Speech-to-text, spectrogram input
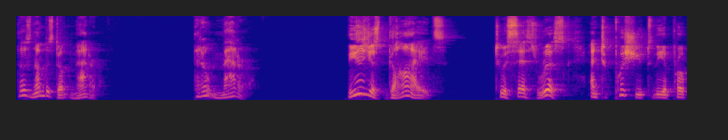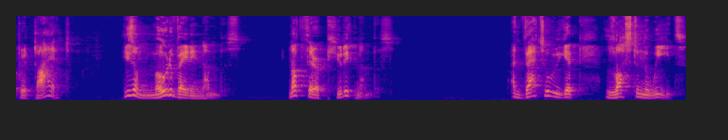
those numbers don't matter. They don't matter. These are just guides to assess risk and to push you to the appropriate diet. These are motivating numbers, not therapeutic numbers. And that's where we get lost in the weeds.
